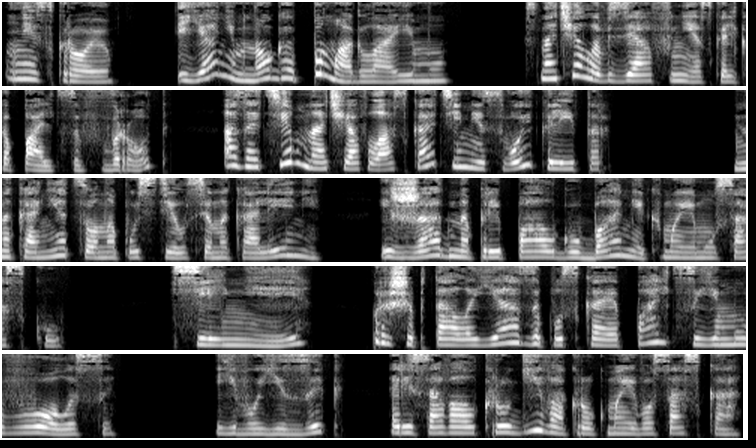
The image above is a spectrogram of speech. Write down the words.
Не скрою, я немного помогла ему. Сначала взяв несколько пальцев в рот, а затем начав ласкать ими свой клитор. Наконец он опустился на колени и жадно припал губами к моему соску. «Сильнее!» — прошептала я, запуская пальцы ему в волосы. Его язык рисовал круги вокруг моего соска.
